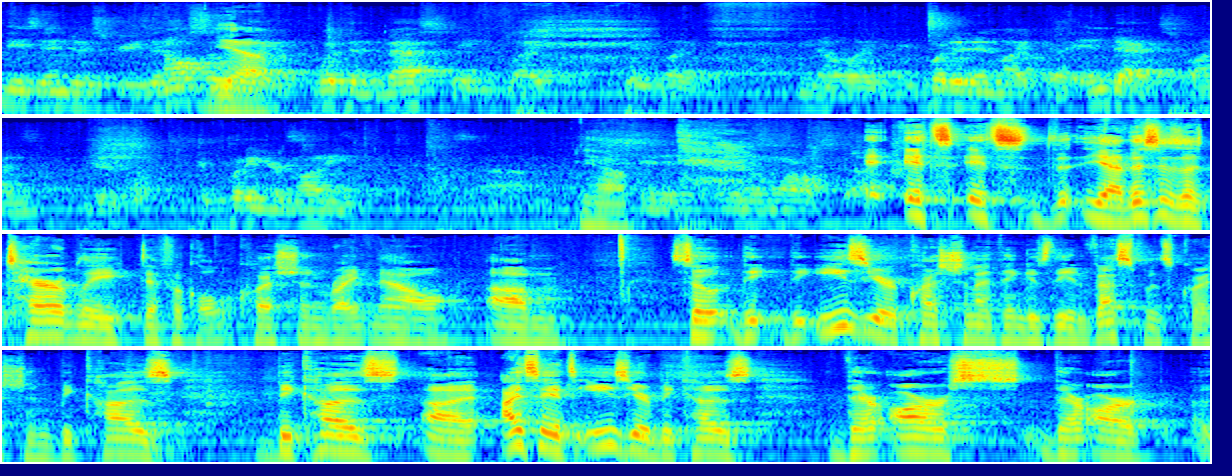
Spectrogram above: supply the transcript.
these industries, and also yeah. like with investing, like it, like you know, like you put it in like an index fund, you're, you're putting your money. Yeah. It's it's yeah. This is a terribly difficult question right now. Um, so the the easier question I think is the investments question because because uh, I say it's easier because there are there are uh,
